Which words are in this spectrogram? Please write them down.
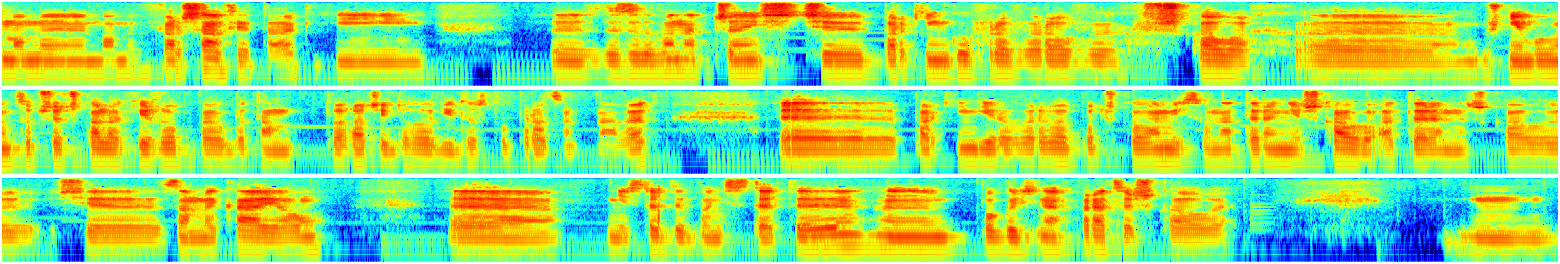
mamy, mamy w Warszawie, tak? I y, zdecydowana część parkingów rowerowych w szkołach, e, już nie mówiąc o przedszkolach i żłobkach, bo tam to raczej dochodzi do 100% nawet, e, parkingi rowerowe pod szkołami są na terenie szkoły, a tereny szkoły się zamykają e, niestety bądź stety po godzinach pracy szkoły. Mm,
